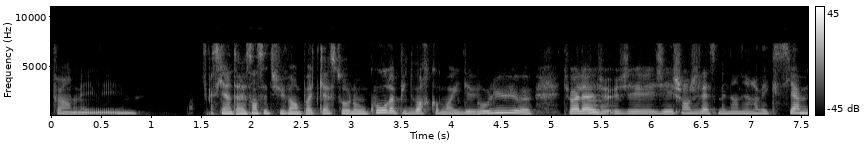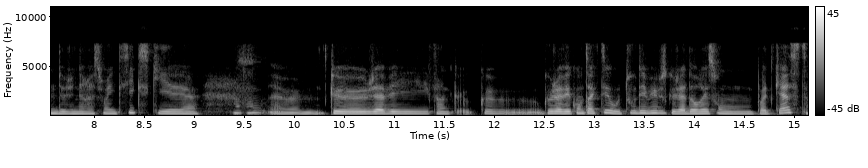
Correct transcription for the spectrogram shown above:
Enfin, les, ce qui est intéressant, c'est de suivre un podcast au long cours et puis de voir comment il évolue. Euh, tu vois, là, mm. j'ai échangé la semaine dernière avec Siam de Génération XX, qui est euh, mm-hmm. euh, que j'avais, enfin que, que, j'avais contacté au tout début parce que j'adorais son podcast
